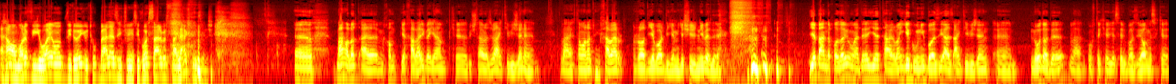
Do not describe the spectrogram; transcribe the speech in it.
اصلا آمار ویو های اون ویدیو یوتیوب بعد از Infinity War سر به فلک گذاشت من حالا می‌خوام یه خبری بگم که بیشتر راجع به اکتیویژنه و احتمالا تو این خبر راد یه بار دیگه میگه شیرینی بده. یه بنده خدایی اومده یه تقریبا یه گونی بازی از اکتیویژن لو داده و گفته که یه سری بازی ها مثل که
